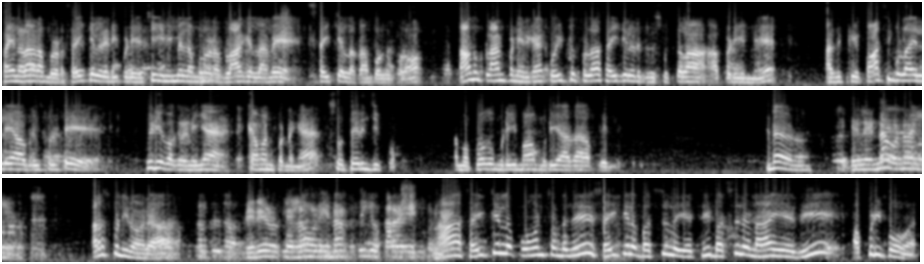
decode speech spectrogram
ஃபைனலாக நம்மளோட சைக்கிள் ரெடி பண்ணி வச்சு இனிமேல் நம்மளோட பிளாக் எல்லாமே சைக்கிளில் தான் போக போகிறோம் நானும் பிளான் பண்ணியிருக்கேன். கொய்த்து ஃபுல்லாக சைக்கிள் எடுத்துகிட்டு சுற்றலாம் அப்படின்னு. அதுக்கு பாசிபிளா இல்லையா அப்படின்னு சொல்லிட்டு வீடியோ பார்க்குற நீங்கள் கமெண்ட் பண்ணுங்க. ஸோ தெரிஞ்சுப்போம். நம்ம போக முடியுமா முடியாதா அப்படின்னு. என்ன வேணும்? இதுல என்ன பண்ணுவாங்க அரெஸ்ட் பண்ணிடுவாங்களா? பெரிய ரோட்ல எல்லாம் நான் சைக்கிள்ல போவேன்னு சொன்னது சைக்கிளை பஸ்ஸில் ஏற்றி பஸ்ஸில் நான் ஏறி அப்படி போவேன்.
